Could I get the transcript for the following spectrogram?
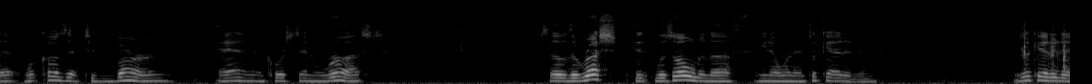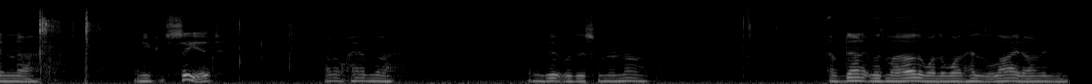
That what caused that to burn, and of course then rust. So the rust it was old enough, you know, when I look at it and you look at it and uh, when you can see it. I don't have my. I can do it with this one or not. I've done it with my other one, the one that has a light on it. And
